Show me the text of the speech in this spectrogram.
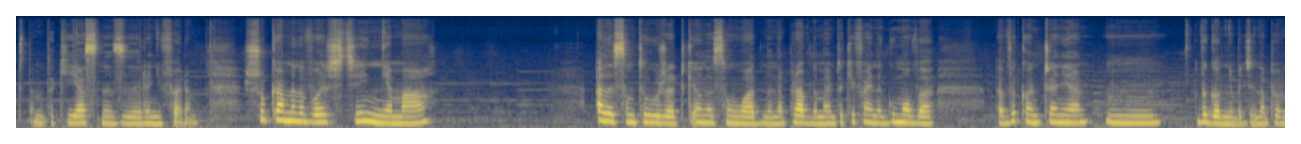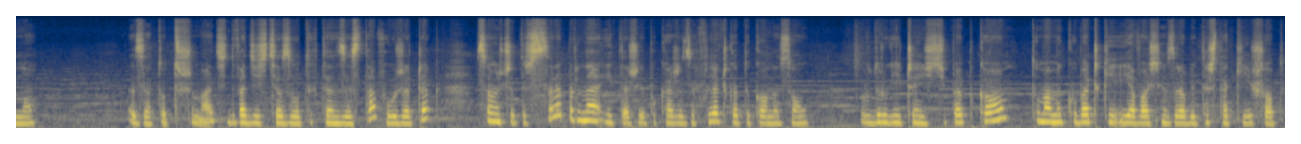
czy tam taki jasny z reniferem. Szukamy nowości, nie ma. Ale są te łyżeczki, one są ładne, naprawdę. Mają takie fajne gumowe e, wykończenie. Mm, wygodnie będzie na pewno za to trzymać. 20 zł ten zestaw łyżeczek. Są jeszcze też srebrne i też je pokażę za chwileczkę, tylko one są w drugiej części Pepko. Tu mamy kubeczki i ja właśnie zrobię też taki shot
